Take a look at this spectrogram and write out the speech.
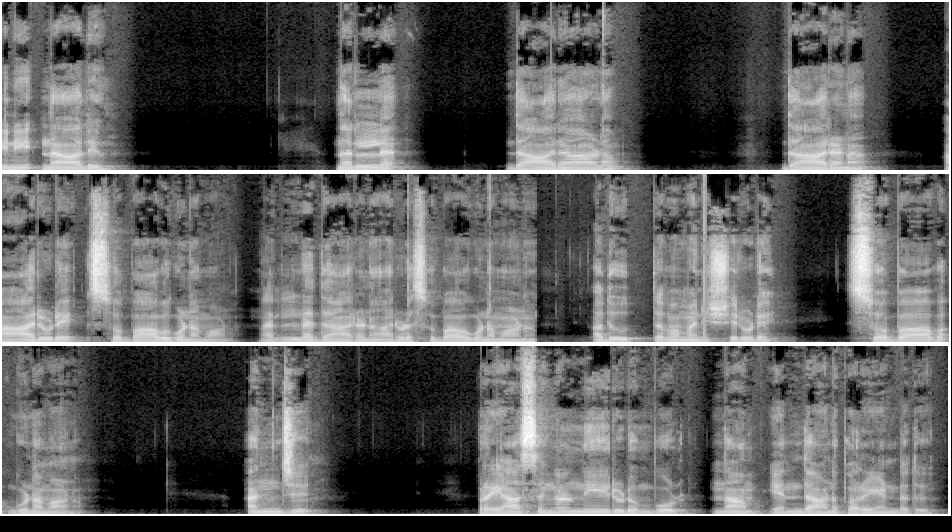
ഇനി നാല് നല്ല ധാരാളം ധാരണ ആരുടെ സ്വഭാവ ഗുണമാണ് നല്ല ധാരണ ആരുടെ സ്വഭാവ ഗുണമാണ് അത് ഉത്തമ മനുഷ്യരുടെ സ്വഭാവ ഗുണമാണ് അഞ്ച്. പ്രയാസങ്ങൾ നേരിടുമ്പോൾ നാം എന്താണ് പറയേണ്ടത്?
